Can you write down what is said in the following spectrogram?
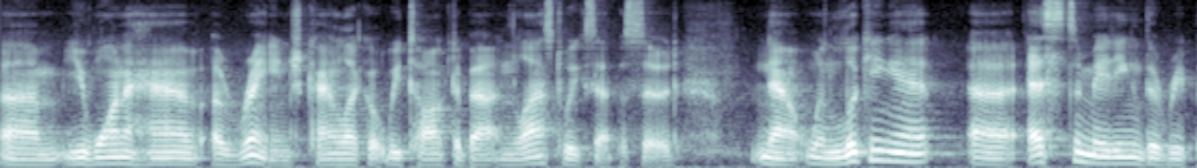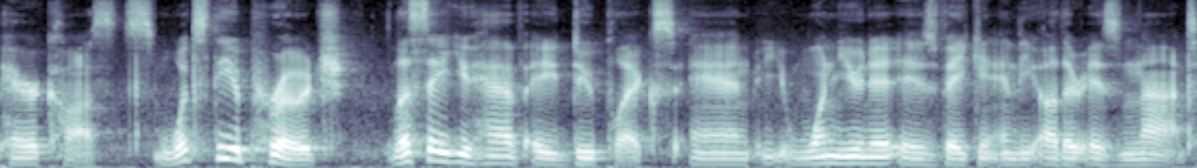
um, you want to have a range, kind of like what we talked about in last week's episode. Now, when looking at uh, estimating the repair costs, what's the approach? Let's say you have a duplex and one unit is vacant and the other is not,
